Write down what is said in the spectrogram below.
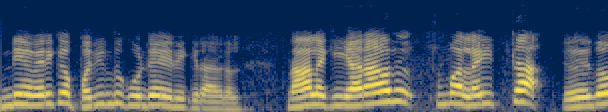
இன்னைய வரைக்கும் பதிந்து கொண்டே இருக்கிறார்கள். நாளைக்கு யாராவது சும்மா லைட்டாக ஏதோ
